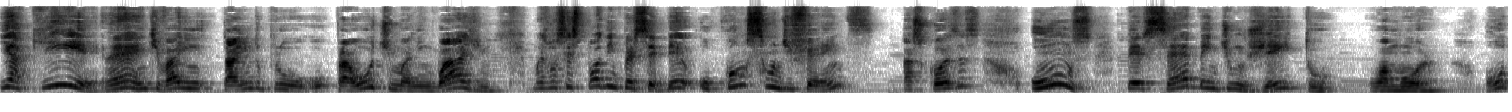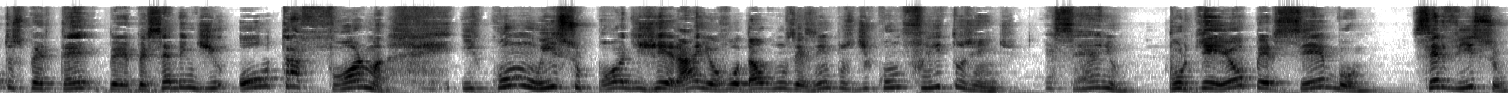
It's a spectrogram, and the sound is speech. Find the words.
E aqui, né, a gente vai tá indo para a última linguagem, mas vocês podem perceber o quão são diferentes as coisas. Uns percebem de um jeito o amor, outros percebem de outra forma. E como isso pode gerar, e eu vou dar alguns exemplos de conflitos, gente. É sério. Porque eu percebo serviço.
